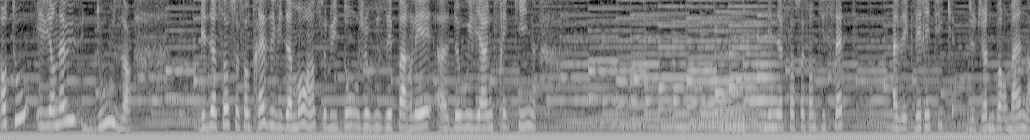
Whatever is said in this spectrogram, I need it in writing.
En tout, il y en a eu 12. 1973, évidemment, hein, celui dont je vous ai parlé, euh, de William Friedkin. 1977, avec L'hérétique de John Borman.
